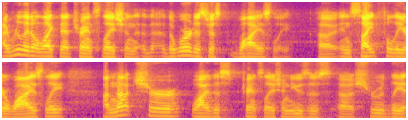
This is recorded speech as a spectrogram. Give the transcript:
I really don't like that translation. The, the word is just wisely, uh, insightfully or wisely. I'm not sure why this translation uses uh, shrewdly.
